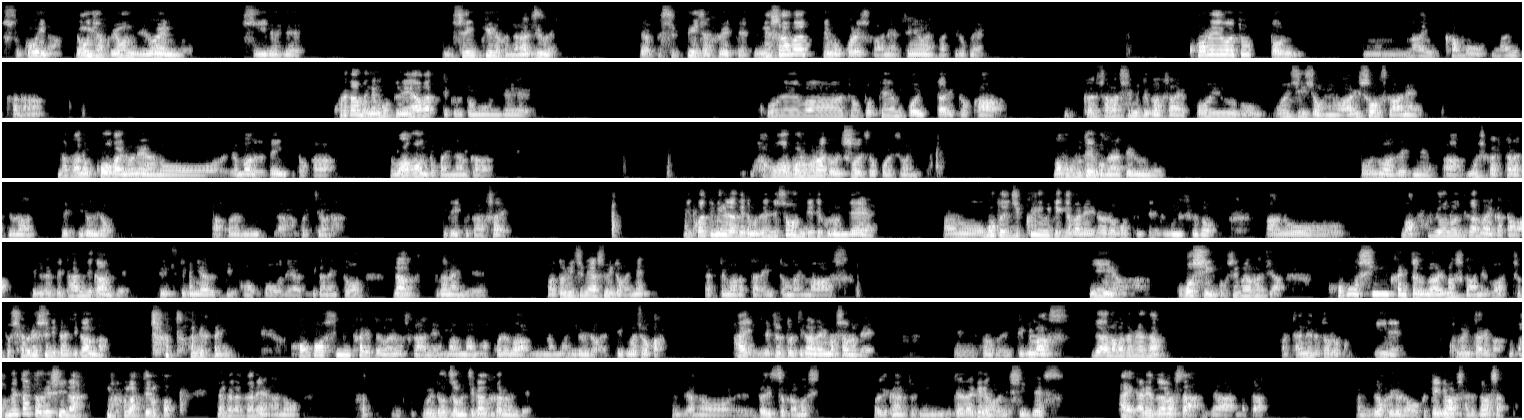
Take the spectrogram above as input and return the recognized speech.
すごいな。444円の仕入れで、2970円。やっぱ出品者増えて、値下がってもこれですからね、1486円。これはちょっと、うん、ないかも、ないかな。これ多分ね、もっと値上がってくると思うんで、これはちょっと店舗行ったりとか、一回探してみてください。こういう美味しい商品はありそうですかね。なんかあの、郊外のね、あの、山田電機とか、ワゴンとかになんか、箱がボロボロなって落ちそうでしょ？こういう商品。まあ僕も店舗もやってるんで。こういうのはぜひね、あ、もしかしたらっていうのは、ぜひいろいろ。あ、これ、あ、これ違うな。見ていってください。で、こうやって見るだけでも全然商品出てくるんで、あの、もっとじっくり見ていけばね、いろいろもっと出てくるんですけど、あの、まあ、副業の時間ない方は、できるだけ短時間で集中的にやるっていう方法でやっていかないと長く続かないんで、まあ、土日の休みとかにね、やってもらったらいいと思います。いいな。ほぼ新5580円。ほぼ新カリトルもありますからね。わ、ちょっと喋りすぎた時間が、ちょっとあれかね。ほぼ新カリトルもありますからね。まあまあまあ、これは、まあいろいろやっていきましょうか。はい。で、ちょっと時間になりましたので、えー、そろそろ行ってきます。では、あの、また皆さん、チャンネル登録、いいね、コメントあれば。コメントあったら嬉しいな。まあまあ、でも、なかなかね、あの、コメント打つのも時間かかるんで、あの、土日とかもし、お時間あるときにいただければ嬉しいです。はい、ありがとうございました。じゃあ、また、あの、情報いろいろ送っていきます。ありがとうございました。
